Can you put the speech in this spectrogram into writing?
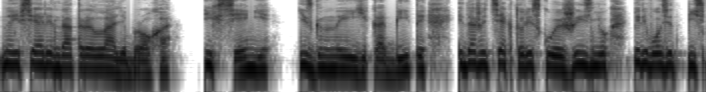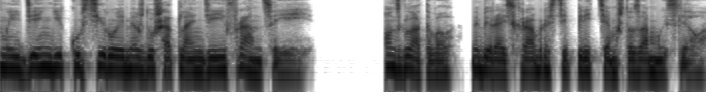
но и все арендаторы Лали Броха, их семьи, изгнанные якобиты и даже те, кто, рискуя жизнью, перевозит письма и деньги, курсируя между Шотландией и Францией. Он сглатывал, набираясь храбрости перед тем, что замыслил.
